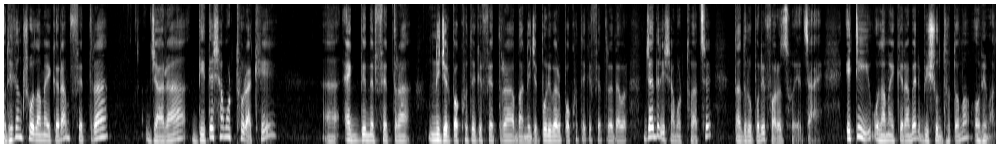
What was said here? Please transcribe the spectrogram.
অধিকাংশ ওলামাই কেরাম ফেতরা যারা দিতে সামর্থ্য রাখে একদিনের ফেতরা, নিজের পক্ষ থেকে ফেতরা বা নিজের পরিবারের পক্ষ থেকে ফেতরা দেওয়ার যাদেরই সামর্থ্য আছে, তাদের উপরে ফরজ হয়ে যায়। এটি ওলামাই কেরামের বিশুদ্ধতম অভিমত।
